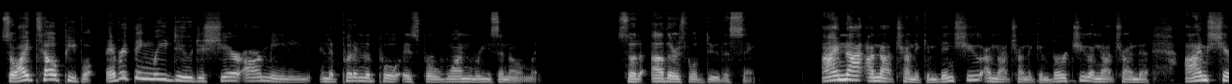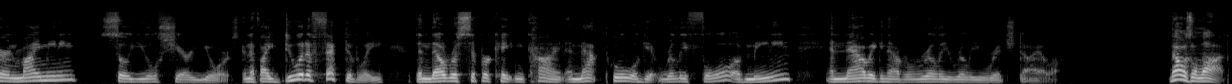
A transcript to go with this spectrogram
So I tell people everything we do to share our meaning and to put in the pool is for one reason only. So that others will do the same. I'm not I'm not trying to convince you, I'm not trying to convert you, I'm not trying to I'm sharing my meaning so you'll share yours. And if I do it effectively, then they'll reciprocate in kind and that pool will get really full of meaning and now we can have a really really rich dialogue. That was a lot.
